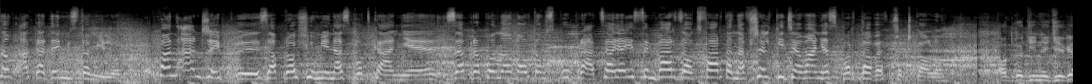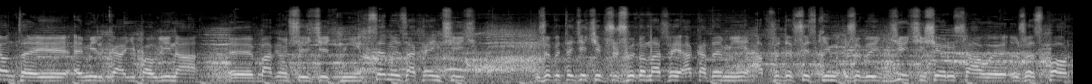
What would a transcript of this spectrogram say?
Nowoczesną Akademii Stomilu. Pan Andrzej y, zaprosił mnie na spotkanie, zaproponował tą współpracę, ja jestem bardzo otwarta na wszelkie działania sportowe w przedszkolu. Od godziny 9 Emilka i Paulina e, bawią się z dziećmi. Chcemy zachęcić, żeby te dzieci przyszły do naszej akademii, a przede wszystkim, żeby dzieci się ruszały, że sport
